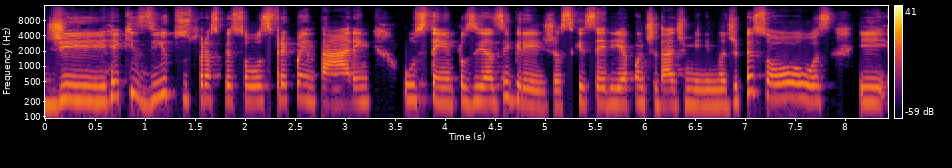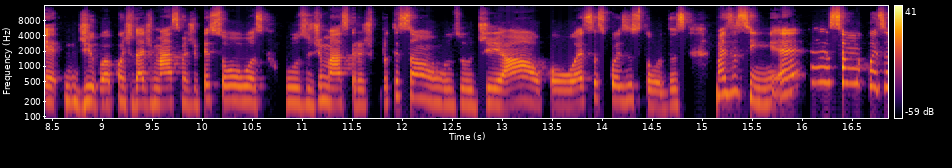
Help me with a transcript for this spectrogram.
de requisitos para as pessoas frequentarem os templos e as igrejas, que seria a quantidade mínima de pessoas, e é, digo, a quantidade máxima de pessoas, uso de máscara de proteção, uso de álcool, essas coisas todas. Mas assim, é, essa é uma coisa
